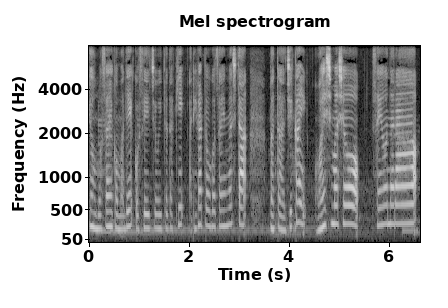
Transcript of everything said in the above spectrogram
今日も最後までご清聴いただきありがとうございました。また次回お会いしましょう。さようなら。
